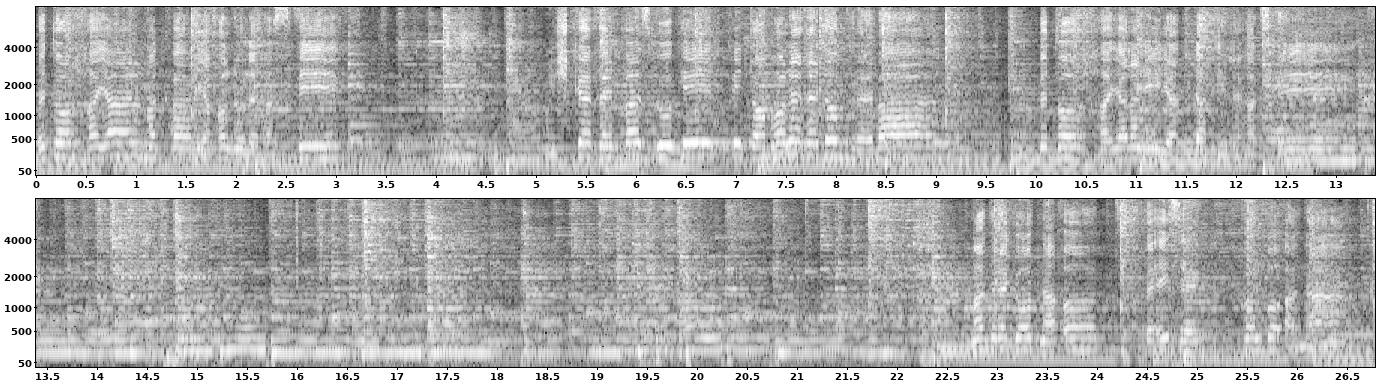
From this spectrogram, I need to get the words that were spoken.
בתור חייל מה כבר יכולנו להספיק נשקפת בזגוגית, פתאום הולכת וקרבה. בתור חייל אני ידעתי להצחיק. מדרגות נאות באיזה כלבו ענק.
